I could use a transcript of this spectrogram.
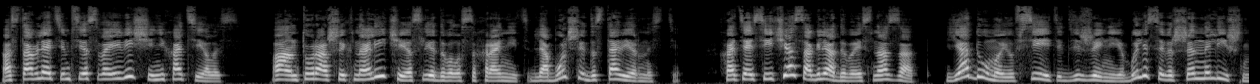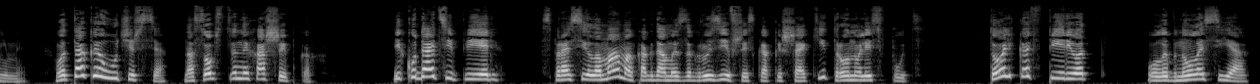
Оставлять им все свои вещи не хотелось, а антураж их наличия следовало сохранить для большей достоверности. Хотя сейчас, оглядываясь назад, я думаю, все эти движения были совершенно лишними. Вот так и учишься на собственных ошибках. «И куда теперь?» – спросила мама, когда мы, загрузившись как ишаки, тронулись в путь. «Только вперед!» – улыбнулась я.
